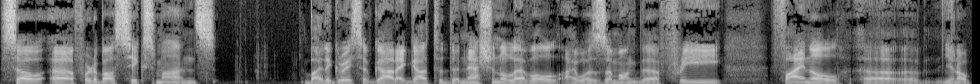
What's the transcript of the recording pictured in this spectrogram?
So uh, for about six months, by the grace of God, I got to the national level. I was among the free final, uh, uh, you know,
